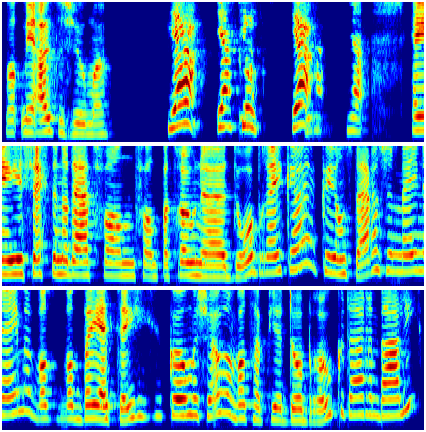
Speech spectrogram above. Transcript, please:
wat meer uit te zoomen. Ja, ja klopt. Ja. ja. Hey, je zegt inderdaad van, van patronen doorbreken. Kun je ons daar eens in meenemen? Wat, wat ben jij tegengekomen zo en wat heb je doorbroken daar in Bali?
